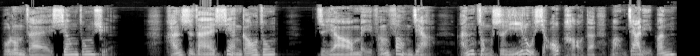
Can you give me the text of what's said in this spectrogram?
不论在乡中学，还是在县高中，只要每逢放假，俺总是一路小跑的往家里奔。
